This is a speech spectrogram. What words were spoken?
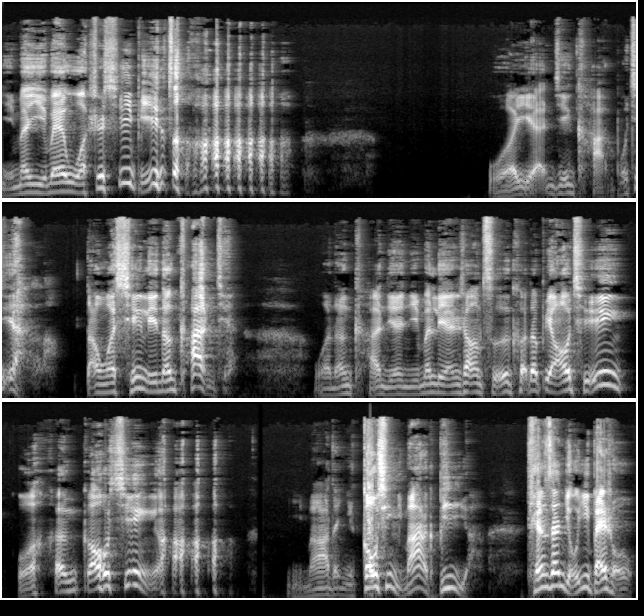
你们以为我是吸鼻子？哈哈哈哈！”我眼睛看不见了，但我心里能看见。我能看见你们脸上此刻的表情，我很高兴啊！你妈的，你高兴你妈了个逼呀！田三九一摆手，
